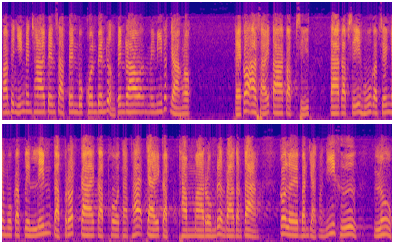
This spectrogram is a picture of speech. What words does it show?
ความเป็นหญิงเป็นชายเป็นสัตว์เป็นบุคคลเป็นเรื่องเป็นราวไม่มีสักอย่างหรอก แต่ก็อาศัยตากับสีตากับสีหูกับเสียงจมูกกับกลิ่นลิ้น กับรสกายกับโพธาภะใจกับธรรมารมเรื่องราวต่าง ๆ ก็เลยบัญญัติว่านี้คือ โลก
